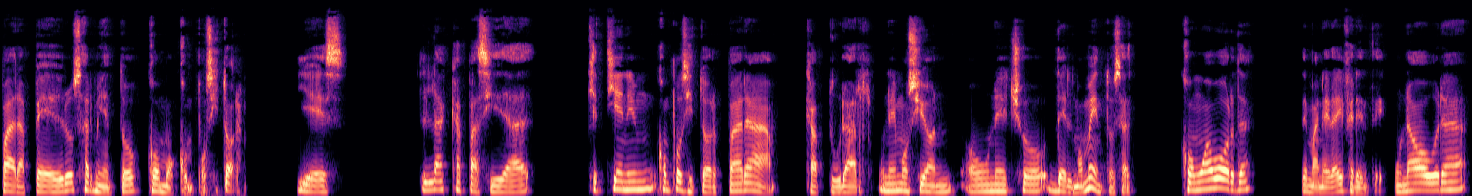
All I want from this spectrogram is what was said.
para Pedro Sarmiento como compositor y es la capacidad que tiene un compositor para capturar una emoción o un hecho del momento. O sea, cómo aborda de manera diferente una obra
